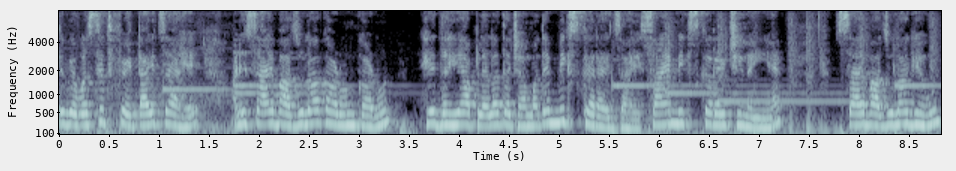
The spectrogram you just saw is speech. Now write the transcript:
ते व्यवस्थित फेटायचं आहे आणि साय बाजूला काढून काढून हे दही आपल्याला त्याच्यामध्ये मिक्स करायचं आहे. साय मिक्स करायची नाही आहे साय बाजूला घेऊन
